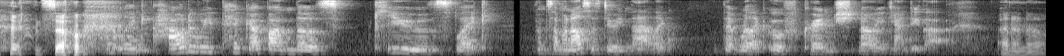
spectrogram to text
so But like, how do we pick up on those cues? Like, when someone else is doing that, like, that we're like, "Oof, cringe! No, you can't do that." I don't know.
